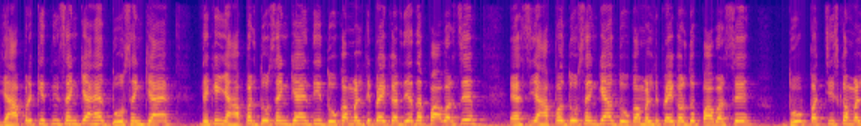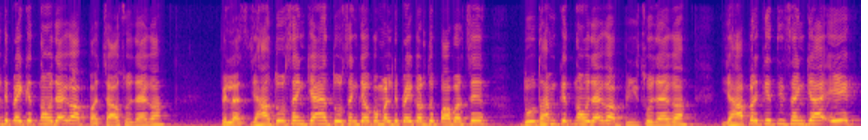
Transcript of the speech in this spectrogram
यहाँ पर कितनी संख्या है? दो संख्या है। देखिए, यहाँ पर दो संख्याएँ थी, दो का मल्टीप्लाई कर दिया था पावर से। ऐसे यहाँ पर दो संख्या, दो का मल्टीप्लाई कर दो पावर से। दो पच्चीस का मल्टीप्लाई कितना हो जाएगा? पचास हो जाएगा। प्लस यहाँ दो संख्या है, दो संख्या को मल्टीप्लाई कर दो पावर से। दो धम कितना हो जाएगा? बीस हो जाएगा। यहाँ पर कितनी संख्या? है एक।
